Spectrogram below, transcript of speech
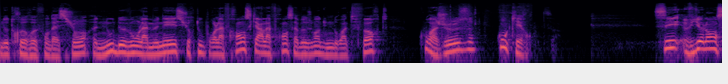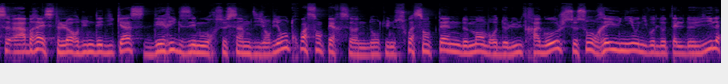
Notre refondation, nous devons la mener, surtout pour la France, car la France a besoin d'une droite forte, courageuse, conquérante. Ces violences à Brest lors d'une dédicace d'Éric Zemmour ce samedi. Environ 300 personnes, dont une soixantaine de membres de l'ultra-gauche, se sont réunies au niveau de l'hôtel de ville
